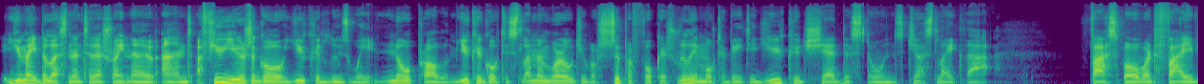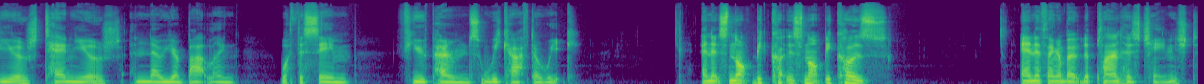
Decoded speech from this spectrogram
you might be listening to this right now, and a few years ago, you could lose weight, no problem. You could go to Slimming World, you were super focused, really motivated, you could shed the stones just like that. Fast forward five years, 10 years, and now you're battling with the same few pounds week after week. And it's not because it's not because anything about the plan has changed.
